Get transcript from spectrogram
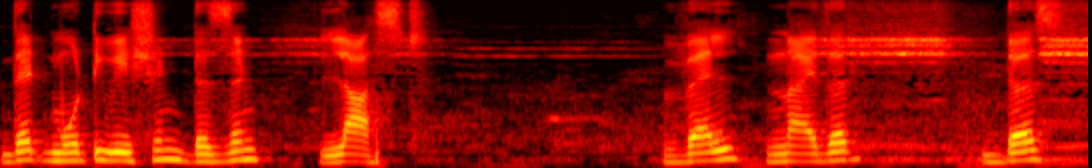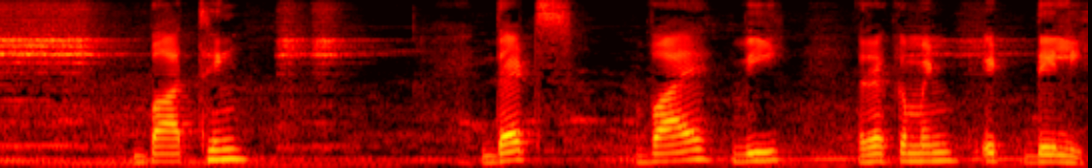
that motivation doesn't last. Well, neither does bathing. That's why we recommend it daily.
